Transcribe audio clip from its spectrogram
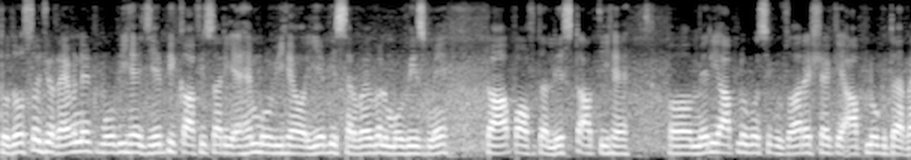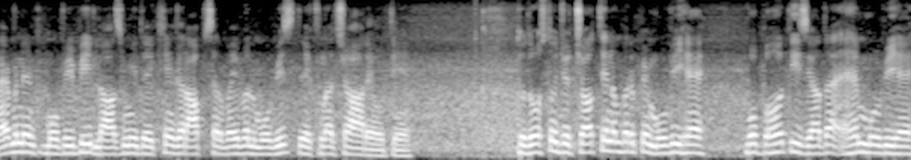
तो दोस्तों, जो रेवनेंट मूवी है, ये भी काफ़ी सारी अहम मूवी है और ये भी सर्वाइवल मूवीज़ में टॉप ऑफ़ द लिस्ट आती है। और मेरी आप लोगों से गुजारिश है कि आप लोग द रेवनेंट मूवी भी लाजमी देखें अगर आप सर्वाइवल मूवीज़ देखना चाह रहे होते हैं। तो दोस्तों, जो चौथे नंबर पर मूवी है, वो बहुत ही ज़्यादा अहम मूवी है।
